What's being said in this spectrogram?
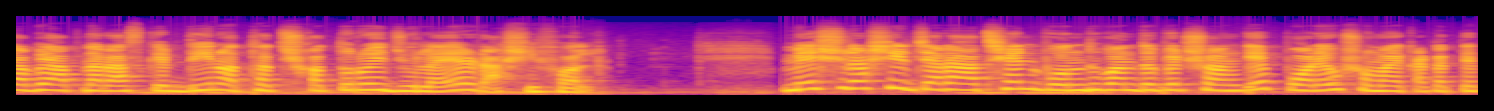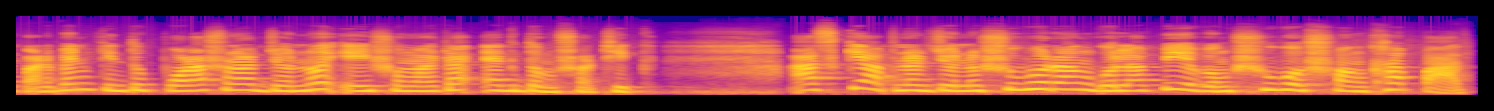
যাবে আপনার আজকের দিন, অর্থাৎ সতেরোই জুলাইয়ের রাশিফল। মেষ রাশির যারা আছেন বন্ধু বান্ধবের সঙ্গে পরেও সময় কাটাতে পারবেন, কিন্তু পড়াশোনার জন্য এই সময়টা একদম সঠিক। আজকে আপনার জন্য শুভ রং গোলাপি এবং শুভ সংখ্যা পাঁচ।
